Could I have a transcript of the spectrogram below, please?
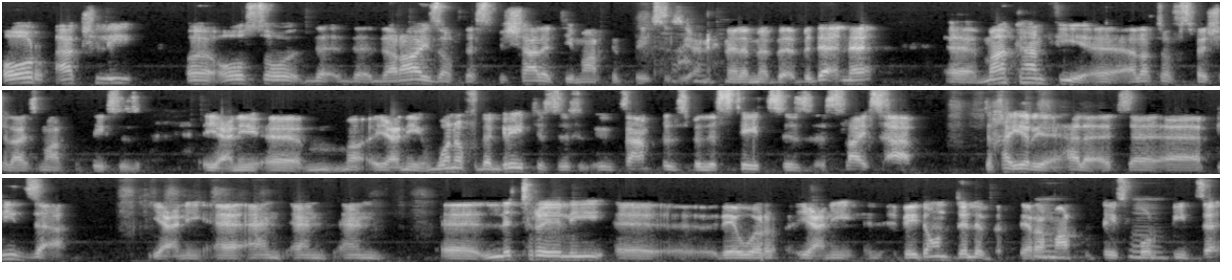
or actually uh, also the, the, the rise of the specialty marketplaces يعني احنا لما بدانا uh, ما كان في uh, a lot of specialized marketplaces يعني uh, يعني one of the greatest examples بالستيتس is slice app تخيل يا هلا it's a, a pizza app يعني uh, and and and uh, literally uh, they were يعني they don't deliver they're a marketplace for pizza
